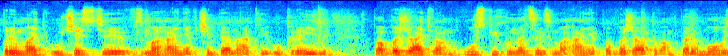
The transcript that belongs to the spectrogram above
приймати участь в змаганнях в чемпіонаті України. Побажати вам успіху на цих змаганнях, побажати вам перемоги.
